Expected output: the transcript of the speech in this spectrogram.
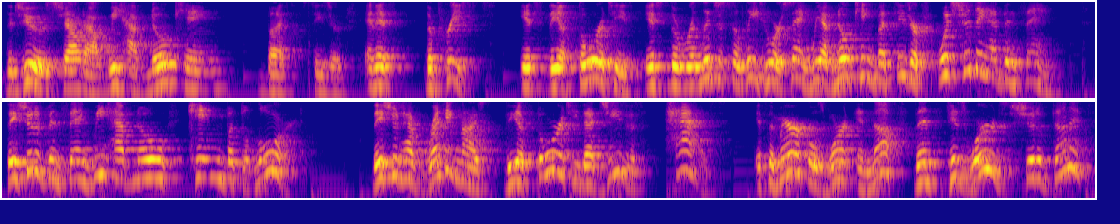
The Jews shout out, We have no king but Caesar. And it's the priests it's the authorities, it's the religious elite who are saying, We have no king but Caesar. What should they have been saying? They should have been saying, We have no king but the Lord. They should have recognized the authority that Jesus has. If the miracles weren't enough, then his words should have done it.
